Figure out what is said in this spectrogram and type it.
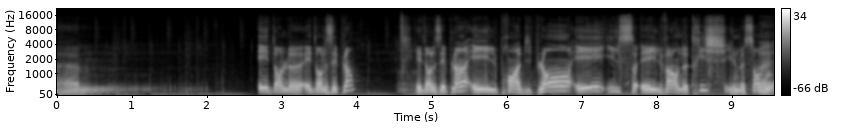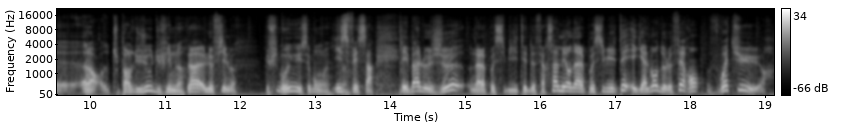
euh, est, dans le, est dans le Zeppelin. est dans le Zeppelin et il prend un biplan et il, se- et il va en Autriche, il me semble. Ouais, alors, tu parles du jeu ou du film là? Là, le film, Film, oui, oui, c'est bon. ouais. il se fait ça. Et bah le jeu, on a la possibilité de faire ça, mais on a la possibilité également de le faire en voiture.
